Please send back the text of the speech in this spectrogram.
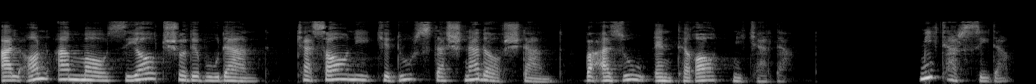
الان اما زیاد شده بودند کسانی که دوستش نداشتند و از او انتقاد می‌کردند. میترسیدم.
